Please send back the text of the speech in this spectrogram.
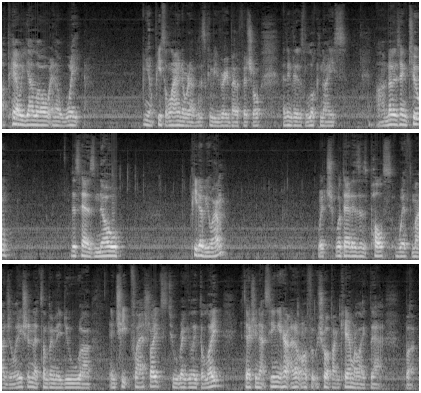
a pale yellow and a white, you know, piece of line or whatever. This can be very beneficial. I think they just look nice. Uh, another thing too, this has no PWM which what that is is pulse width modulation. That's something they do uh, in cheap flashlights to regulate the light. It's actually not seeing it here. I don't know if it would show up on camera like that, but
